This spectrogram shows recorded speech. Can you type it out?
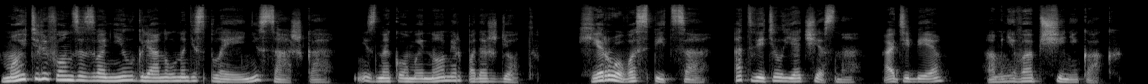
Мой телефон зазвонил, глянул на дисплее. Не Сашка. Незнакомый номер подождет. «Херово спится», — ответил я честно. «А тебе?» «А мне вообще никак.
